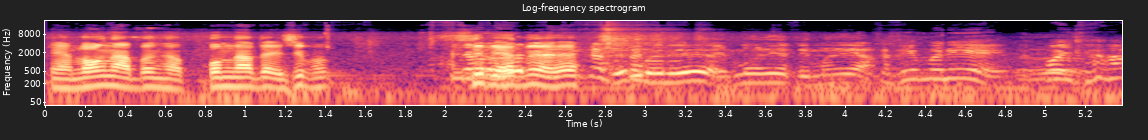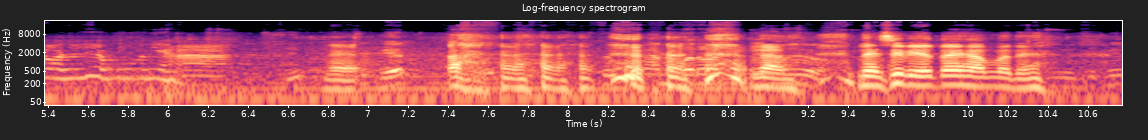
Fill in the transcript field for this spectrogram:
แอนลองนับเบิ่งครับ ผมนับได้สิบสิบเอ็ดเนี่ยเด้ติดมือนี้ติดมือนี่ติดมือนี่กระซิบมานี่โอ้ยข้าวใช้พุ่มมันที่หาเนี่ยเอ็ดนั่นได้สิบเอ็ดไปครับวันนี้ตาม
